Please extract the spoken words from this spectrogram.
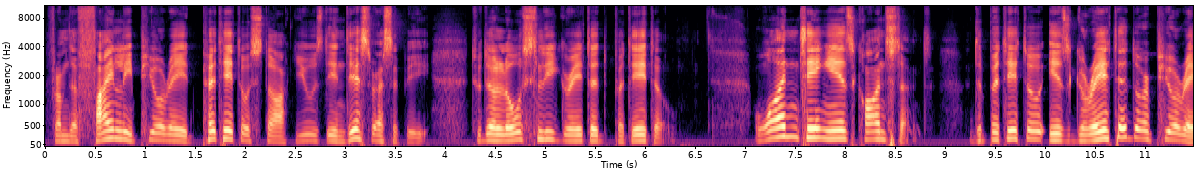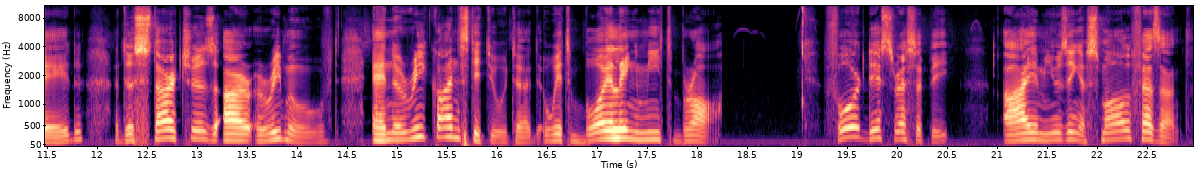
from the finely pureed potato stock used in this recipe to the loosely grated potato. One thing is constant. The potato is grated or pureed, the starches are removed and reconstituted with boiling meat broth. For this recipe, I am using a small pheasant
